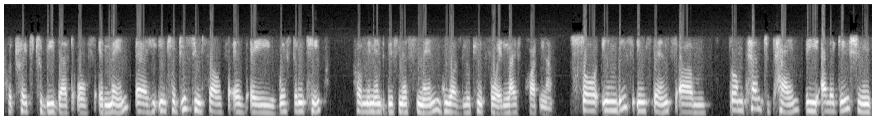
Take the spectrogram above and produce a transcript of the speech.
portrayed to be that of a man. Uh, he introduced himself as a Western Cape prominent businessman who was looking for a life partner. So in this instance, um, from time to time, the allegations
